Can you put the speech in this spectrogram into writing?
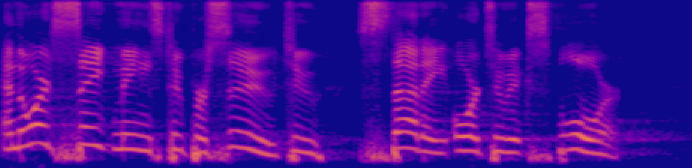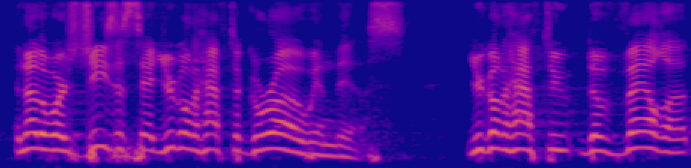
and the word seek means to pursue, to study, or to explore. In other words, Jesus said, You're going to have to grow in this. You're going to have to develop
